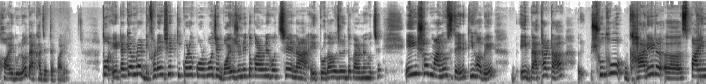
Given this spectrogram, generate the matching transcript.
ক্ষয়গুলো দেখা যেতে পারে। তো এটাকে আমরা ডিফারেন্সিয়েট কি করে করব? যে বয়সজনিত কারণে হচ্ছে না এই প্রদাহজনিত কারণে হচ্ছে? এই সব মানুষদের কি হবে? এই ব্যথাটা শুধু ঘাড়ের স্পাইন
